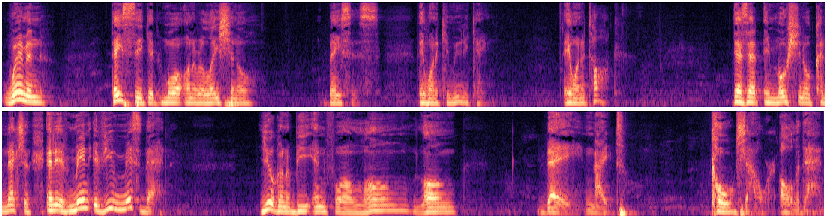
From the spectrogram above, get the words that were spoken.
Women, they seek it more on a relational basis. They want to communicate, they want to talk. There's that emotional connection. And if men, if you miss that, you're going to be in for a long, long day, night, cold shower, all of that.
